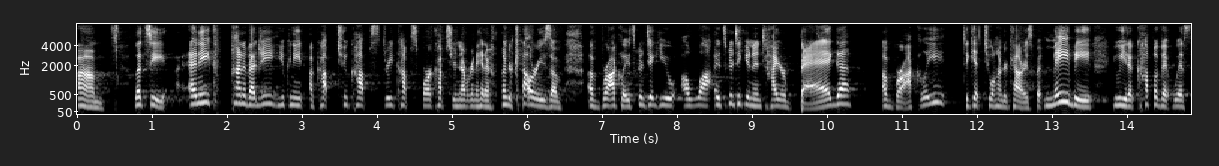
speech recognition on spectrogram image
Um, let's see. Any kind of veggie, you can eat a cup, two cups, three cups, four cups. You're never going to hit 100 calories of, of broccoli. It's going to take you a lot. It's going to take you an entire bag of broccoli to get to 100 calories. But maybe you eat a cup of it with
